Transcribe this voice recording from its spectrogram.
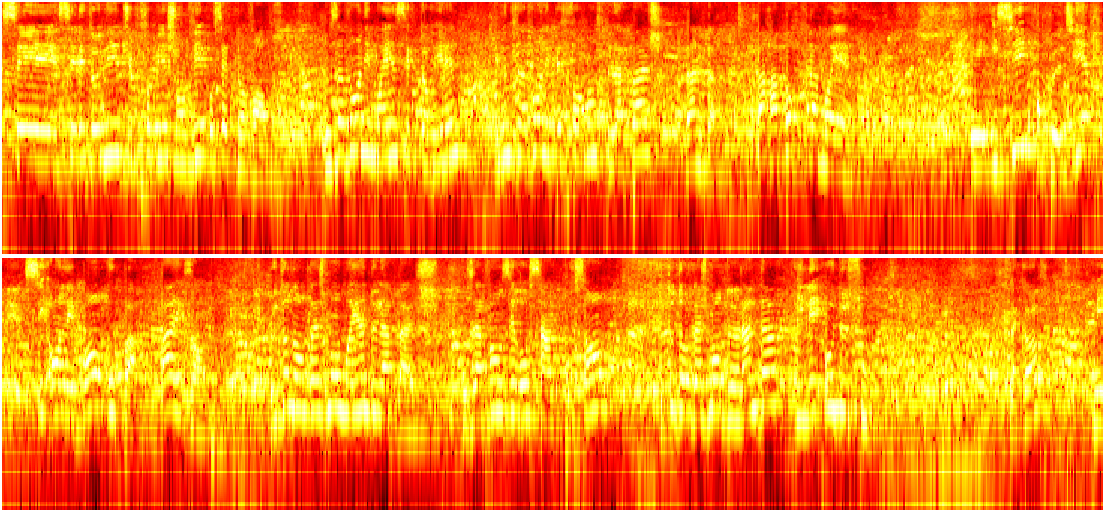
c'est les données du 1er janvier au 7 novembre. Nous avons les moyennes sectorielles et nous avons les performances de la page Randa par rapport à la moyenne. Et ici, on peut dire si on est bon ou pas. Par exemple, le taux d'engagement moyen de la page. Nous avons 0,5%. Le taux d'engagement de Randa, il est au-dessous. D'accord? Mais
